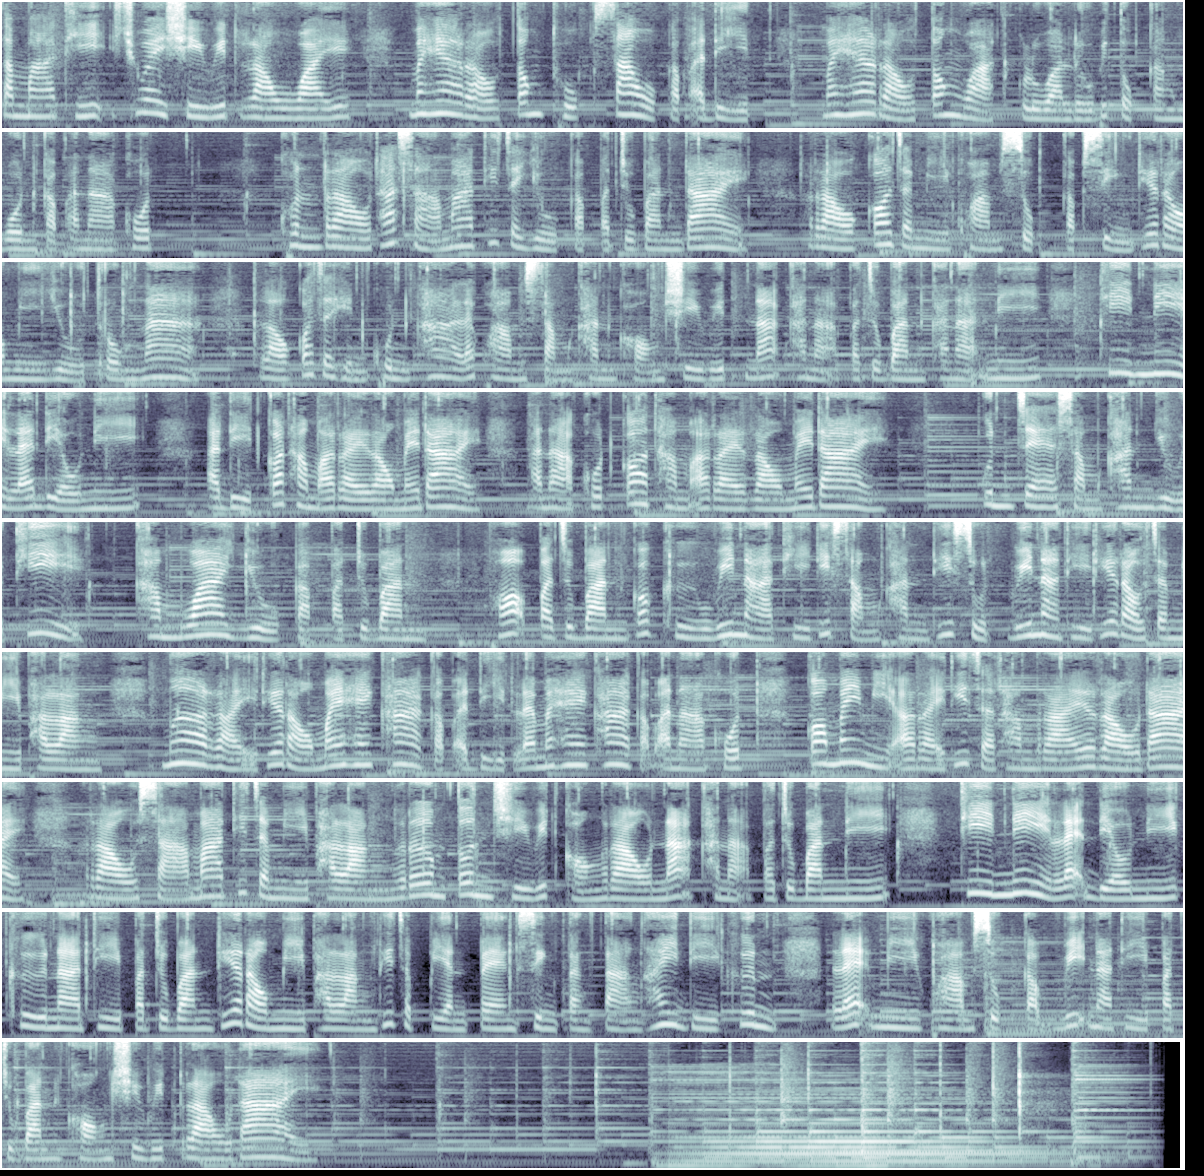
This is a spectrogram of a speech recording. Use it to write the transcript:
สมาธิช่วยชีวิตเราไว้ ไม่ให้เราต้องทุกข์เศร้ากับอดีต ไม่ให้เราต้องหวาดกลัวหรือวิตกกังวลกับอนาคต คนเราถ้าสามารถที่จะอยู่กับปัจจุบันได้ เราก็จะมีความสุขกับสิ่งที่เรามีอยู่ตรงหน้า เราก็จะเห็นคุณค่าและความสำคัญของชีวิตณขณะปัจจุบันขณะนี้ ที่นี่และเดี๋ยวนี้อดีตก็ทำอะไรเราไม่ได้ อนาคตก็ทำอะไรเราไม่ได้ กุญแจสำคัญอยู่ที่คำว่าอยู่กับปัจจุบัน เพราะปัจจุบันก็คือวินาทีที่สำคัญที่สุด วินาทีที่เราจะมีพลัง เมื่อไหร่ที่เราไม่ให้ค่ากับอดีต และไม่ให้ค่ากับอนาคต ก็ไม่มีอะไรที่จะทำร้ายเราได้ เราสามารถที่จะมีพลังเริ่มต้นชีวิตของเราณขณะปัจจุบันนี้ ที่นี่และเดี๋ยวนี้คือนาทีปัจจุบันที่เรามีพลังที่จะเปลี่ยนแปลงสิ่งต่างๆ ให้ดีขึ้น และมีความสุขกับวินาทีปัจจุบันของชีวิตเราได้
